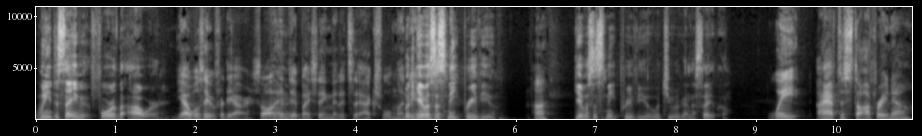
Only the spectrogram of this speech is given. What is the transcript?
We need to save it for the hour. yeah, we'll save it for the hour. So I'll end it by saying that it's the actual Monday. But give us a sneak preview. huh? Give us a sneak preview of what you were going to say, though. Wait, I have to stop right now.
